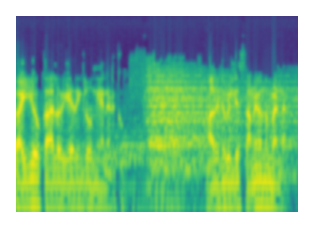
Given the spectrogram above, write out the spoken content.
കയ്യോ കാലോ ഏതെങ്കിലും ഒന്ന് ഞാൻ എടുക്കും. അതിന് വലിയ സമയമൊന്നും വേണ്ട.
